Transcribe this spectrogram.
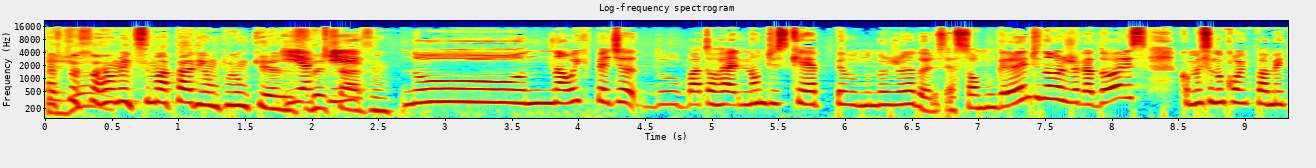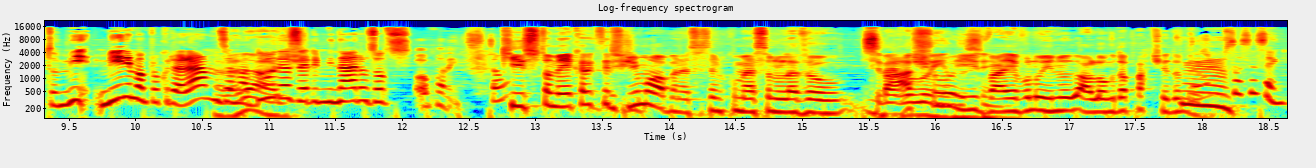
As pessoas realmente se matariam por um queijo E se aqui, deixassem. no, na Wikipedia do Battle Royale, não diz que é pelo número de jogadores. É só um grande número de jogadores, começando com equipamento mi mínimo, a procurar armas, É armaduras, eliminar os outros oponentes. Então, Que isso também é característica de MOBA, né? Você sempre começa no level Você vai baixo evoluindo, e sim. vai evoluindo ao longo da partida mesmo. não precisa ser 100.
